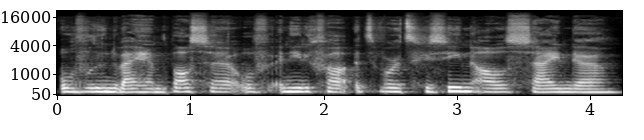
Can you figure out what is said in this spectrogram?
onvoldoende bij hen passen. Of in ieder geval, het wordt gezien als zijnde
